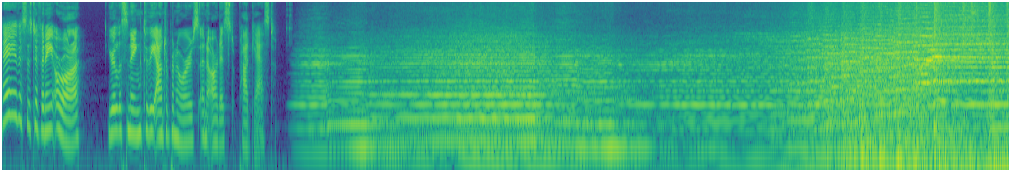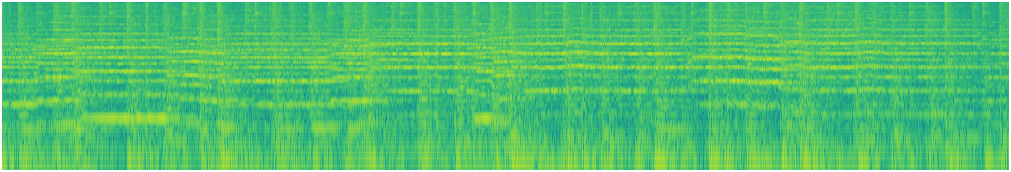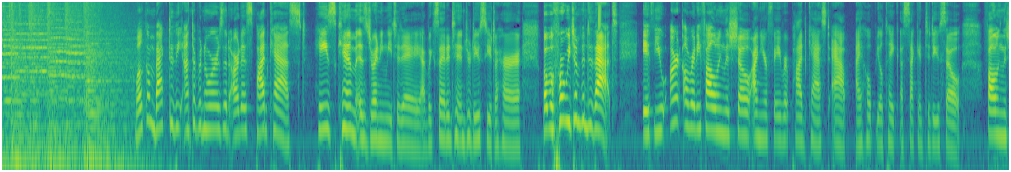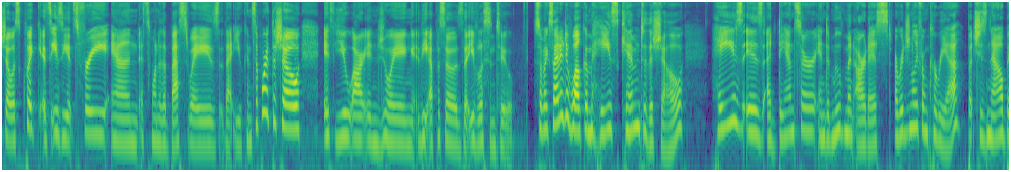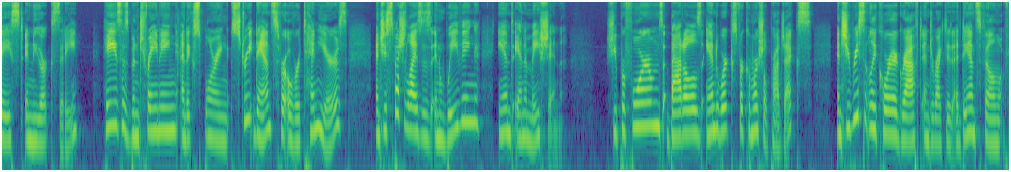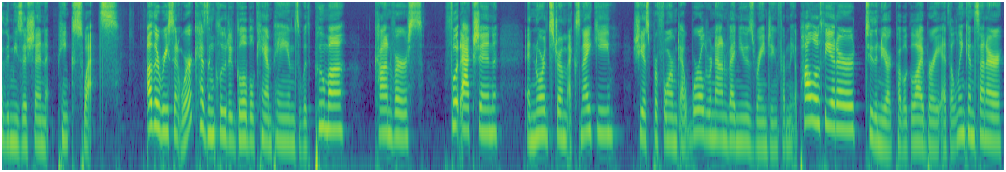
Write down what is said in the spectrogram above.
Hey, this is Tiffany Aurora. You're listening to the Entrepreneurs and Artist Podcast. Welcome back to the Entrepreneurs and Artists podcast. Haze Kim is joining me today. I'm excited to introduce you to her. But before we jump into that, if you aren't already following the show on your favorite podcast app, I hope you'll take a second to do so. Following the show is quick, it's easy, it's free, and it's one of the best ways that you can support the show if you are enjoying the episodes that you've listened to. So I'm excited to welcome Haze Kim to the show. Haze is a dancer and a movement artist, originally from Korea, but she's now based in New York City. Haze has been training and exploring street dance for over 10 years, and she specializes in waving and animation. She performs, battles, and works for commercial projects, and she recently choreographed and directed a dance film for the musician Pink Sweats. Other recent work has included global campaigns with Puma, Converse, Foot Action, and Nordstrom x Nike. She has performed at world renowned venues ranging from the Apollo Theater to the New York Public Library at the Lincoln Center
